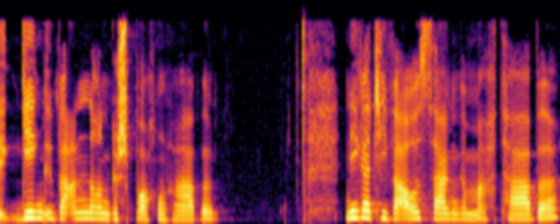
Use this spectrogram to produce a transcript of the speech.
gegenüber anderen gesprochen habe, negative Aussagen gemacht habe,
